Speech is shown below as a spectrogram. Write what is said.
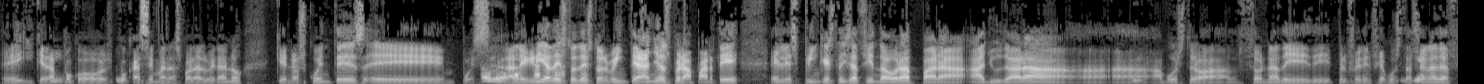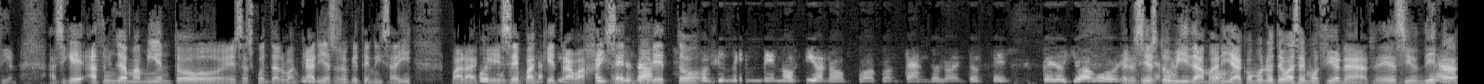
¿eh? y quedan pocos, pocas semanas para el verano, que nos cuentes eh, pues la alegría de esto, de estos 20 años, pero aparte el sprint que estáis haciendo ahora para ayudar a, vuestra zona de, preferencia, vuestra zona de acción. Así que haz un llamamiento, esas cuentas bancarias, eso que tenéis ahí, para pues que sepan que trabajáis en directo. me emociono contándolo, entonces, pero yo hago... Pero si es tu vida, María, ¿cómo no te vas a emocionar? Eh? Si un día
